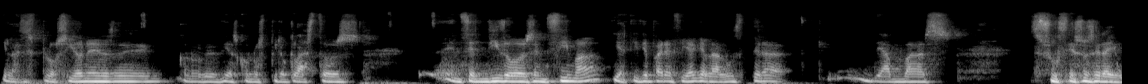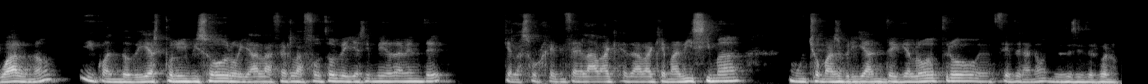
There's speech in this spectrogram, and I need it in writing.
y las explosiones, de, con lo que decías, con los piroclastos encendidos encima y a ti te parecía que la luz era de ambas sucesos era igual, ¿no? Y cuando veías por el visor o ya al hacer la foto veías inmediatamente que la surgencia de lava quedaba quemadísima, mucho más brillante que el otro, etcétera, ¿no? Entonces dices, bueno,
